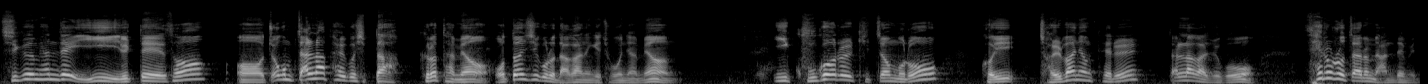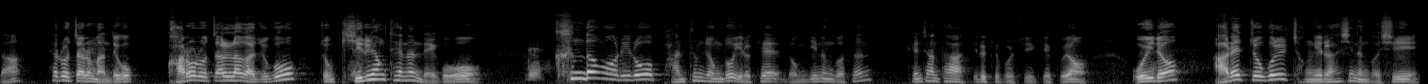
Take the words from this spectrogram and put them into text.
지금 현재 이 일대에서 어, 조금 잘라 팔고 싶다. 그렇다면 어떤 식으로 나가는 게 좋으냐면 이 국어를 기점으로 거의 절반 형태를 잘라가지고 세로로 자르면 안 됩니다. 세로로 자르면 안 되고 괄호로 잘라가지고 좀 길 형태는 내고 네. 큰 덩어리로 반틈 정도 이렇게 넘기는 것은 괜찮다 이렇게 볼 수 있겠고요. 오히려 아래쪽을 정리를 하시는 것이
